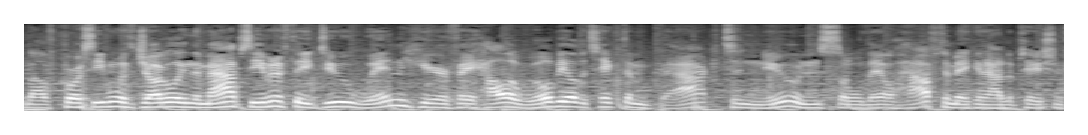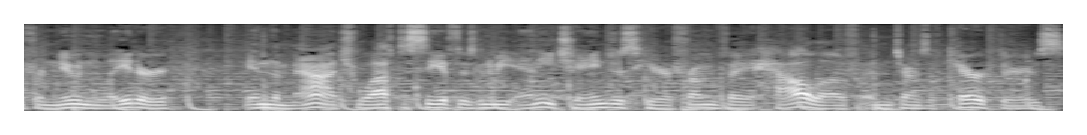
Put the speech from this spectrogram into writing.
Now, of course, even with juggling the maps, even if they do win here, Vayhalla will be able to take them back to noon, so they'll have to make an adaptation for noon later in the match. We'll have to see if there's going to be any changes here from Vayhalla in terms of characters.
